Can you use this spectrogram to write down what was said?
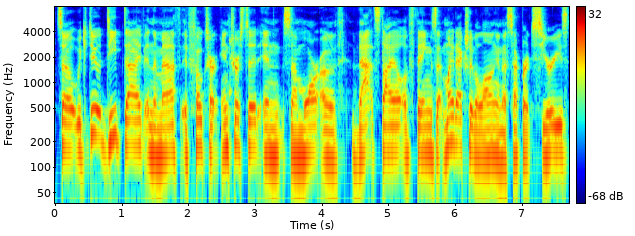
So we could do a deep dive in the math if folks are interested in some more of that style of things that might actually belong in a separate series.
